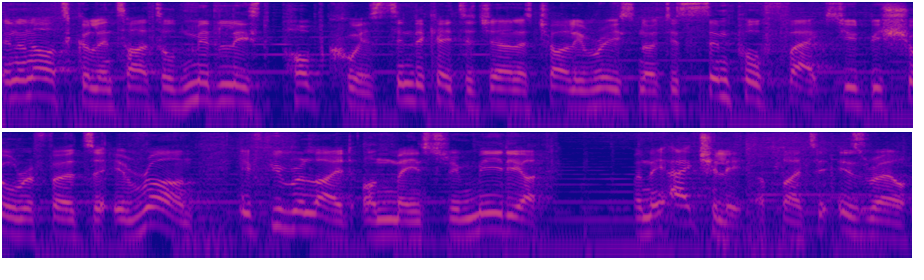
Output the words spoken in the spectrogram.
In an article entitled Middle East Pop Quiz, syndicated journalist Charley Reese noticed simple facts you'd be sure referred to Iran if you relied on mainstream media, when they actually applied to Israel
